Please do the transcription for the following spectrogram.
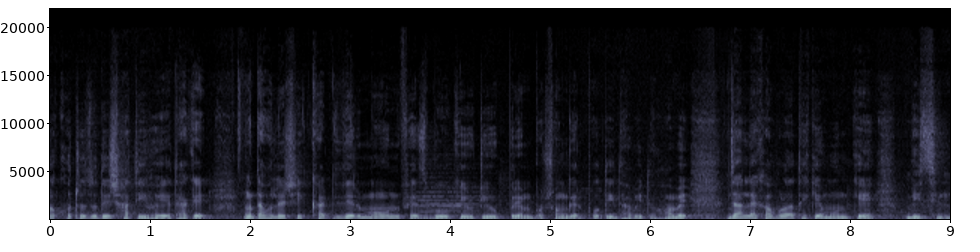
নক্ষত্র যদি সাথী হয়ে থাকে, তাহলে শিক্ষার্থীদের মন ফেসবুক ইউটিউব প্রেম প্রসঙ্গের প্রতি ধাবিত হবে, যা লেখাপড়া থেকে মনকে বিচ্ছিন্ন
